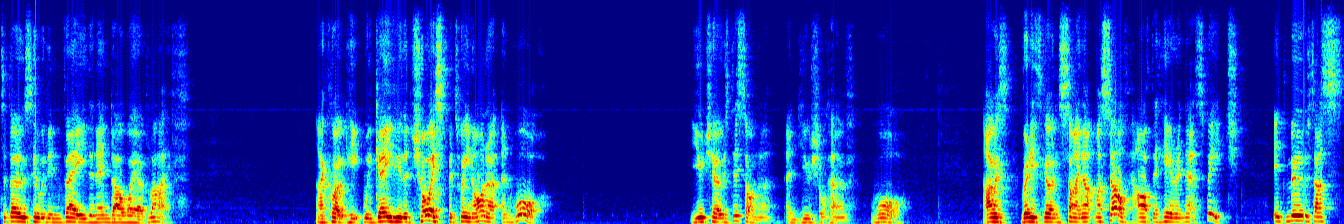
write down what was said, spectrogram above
to those who would invade and end our way of life. I quote, he, We gave you the choice between honour and war. You chose dishonour, and you shall have war. I was ready to go and sign up myself after hearing that speech. It moves us,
